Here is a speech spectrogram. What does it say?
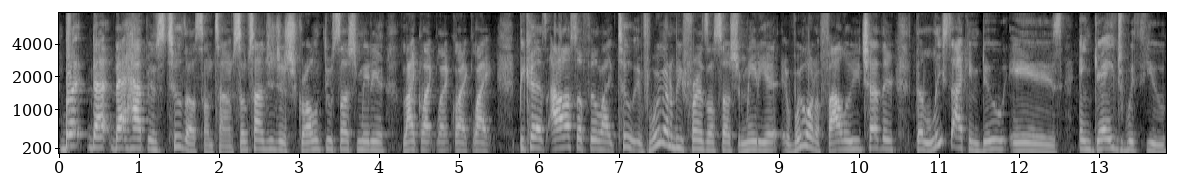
but that that happens too though sometimes. Sometimes you're just scrolling through social media, like, like, like, like, like. Because I also feel like too, if we're gonna be friends on social media, if we're gonna follow each other, the least I can do is engage with you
